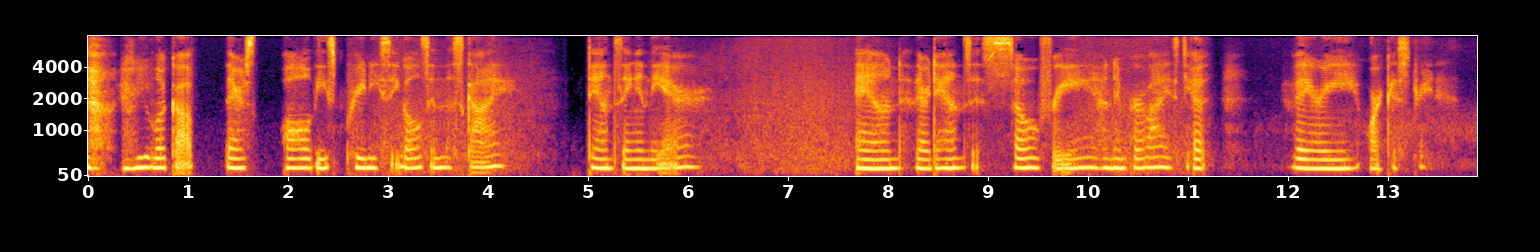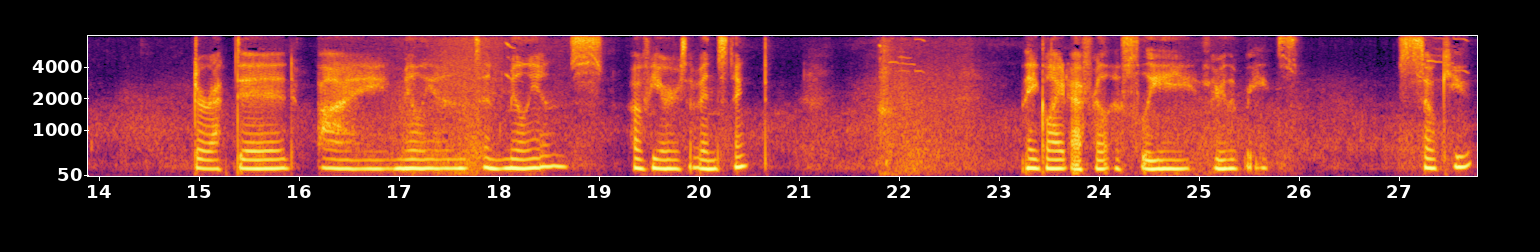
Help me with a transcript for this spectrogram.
on. if you look up, there's all these pretty seagulls in the sky dancing in the air. And their dance is so free and improvised, yet very orchestrated. Directed by millions and millions of years of instinct. They glide effortlessly through the breeze. So cute.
